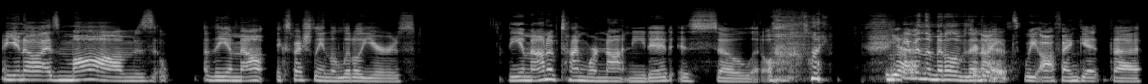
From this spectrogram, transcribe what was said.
And, you know, as moms, the amount, especially in the little years, the amount of time we're not needed is so little. like yes, even the middle of the night, is. we often get the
